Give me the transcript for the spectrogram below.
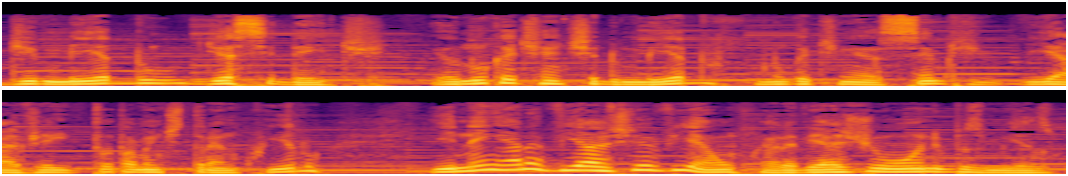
de medo de acidente. Eu nunca tinha tido medo, nunca tinha, sempre viajei totalmente tranquilo e nem era viagem de avião, era viagem de ônibus mesmo.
